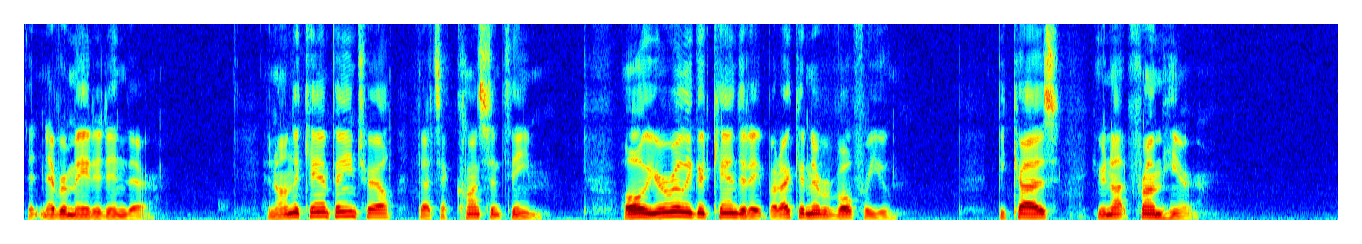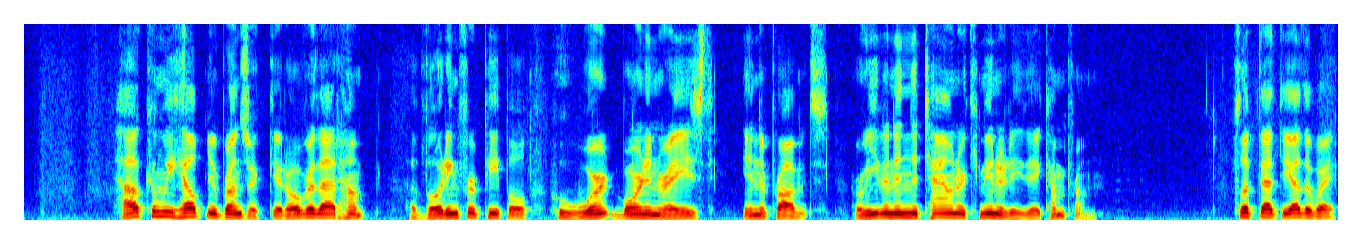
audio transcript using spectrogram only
that never made it in there. And on the campaign trail, that's a constant theme. Oh, you're a really good candidate, but I could never vote for you because you're not from here. How can we help New Brunswick get over that hump of voting for people who weren't born and raised in the province or even in the town or community they come from? Flip that the other way,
